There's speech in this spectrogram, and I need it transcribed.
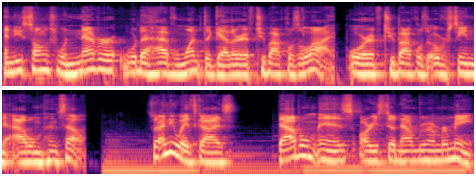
and these songs would never would have went together if Tupac was alive, or if Tupac was overseeing the album himself. So, anyways, guys, the album is Are You Still Down Remember Me?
